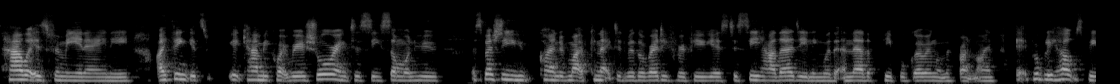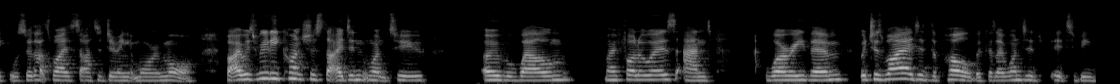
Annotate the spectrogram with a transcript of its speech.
how it is for me in A&E. I think it's it can be quite reassuring to see someone who especially you kind of might have connected with already for a few years to see how they're dealing with it and they're the people going on the front line. It probably helps people. So that's why I started doing it more and more. But I was really conscious that I didn't want to overwhelm my followers and worry them, which is why I did the poll because I wanted it to be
